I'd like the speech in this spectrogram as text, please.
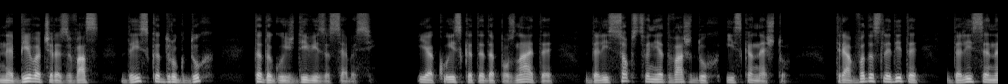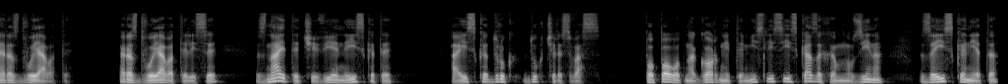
Не бива чрез вас да иска друг дух, та да го издиви за себе си. И ако искате да познаете дали собственият ваш дух иска нещо, трябва да следите дали се не раздвоявате. Раздвоявате ли се, знайте, че вие не искате, а иска друг дух чрез вас. По повод на горните мисли се изказаха мнозина за исканията,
